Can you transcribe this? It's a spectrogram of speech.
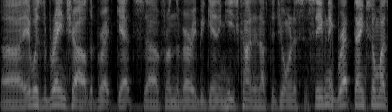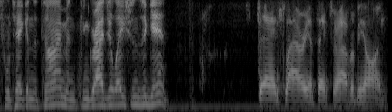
Uh, it was the brainchild that Brett Getz uh, from the very beginning. He's kind enough to join us this evening. Brett, thanks so much for taking the time and congratulations again. Thanks, Larry, and thanks for having me on.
